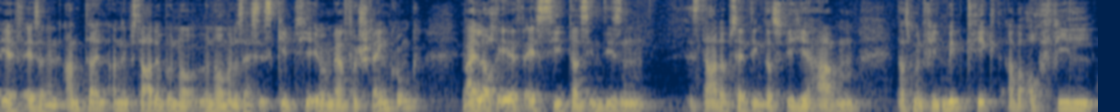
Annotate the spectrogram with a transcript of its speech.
EFS einen Anteil an dem Startup übernommen. Das heißt, es gibt hier immer mehr Verschränkung, weil auch EFS sieht, dass in diesem Startup-Setting, das wir hier haben, dass man viel mitkriegt, aber auch viel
